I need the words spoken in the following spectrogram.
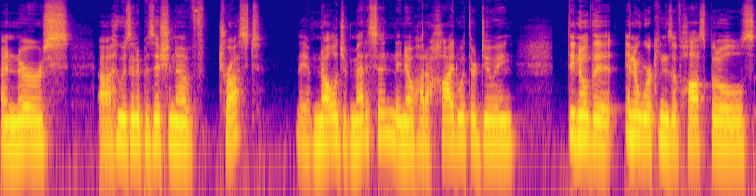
a nurse uh, who is in a position of trust. They have knowledge of medicine. They know how to hide what they're doing. They know the inner workings of hospitals,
